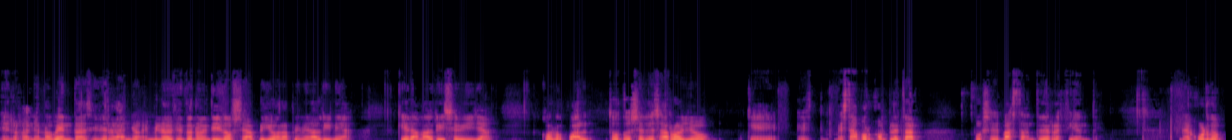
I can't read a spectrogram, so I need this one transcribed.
en los años 90, y del año en 1992 se abrió la primera línea que era Madrid-Sevilla con lo cual todo ese desarrollo que está por completar, pues es bastante reciente. ¿De acuerdo?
